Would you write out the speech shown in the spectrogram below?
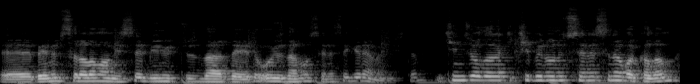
Ee, benim sıralamam ise 1300'lerdeydi. O yüzden o senesi girememiştim. İkinci olarak 2013 senesine bakalım.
